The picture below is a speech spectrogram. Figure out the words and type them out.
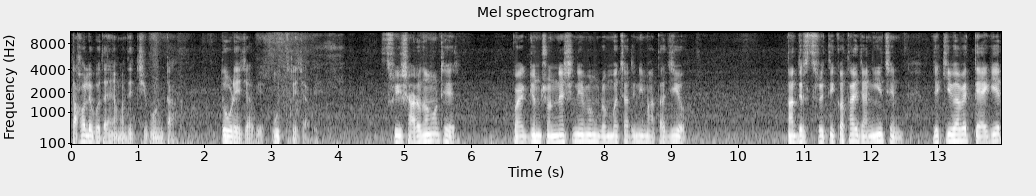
তাহলে বোধহয় আমাদের জীবনটা তড়ে যাবে, উতরে যাবে। শ্রী শারদা মঠের কয়েকজন সন্ন্যাসিনী এবং ব্রহ্মচারিণী মাতাজিও তাদের স্মৃতিকথায় জানিয়েছেন যে কীভাবে ত্যাগের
